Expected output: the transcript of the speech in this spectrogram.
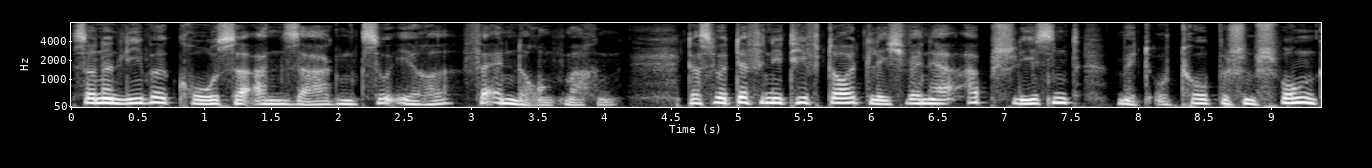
sondern lieber große Ansagen zu ihrer Veränderung machen. Das wird definitiv deutlich, wenn er abschließend mit utopischem Schwung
